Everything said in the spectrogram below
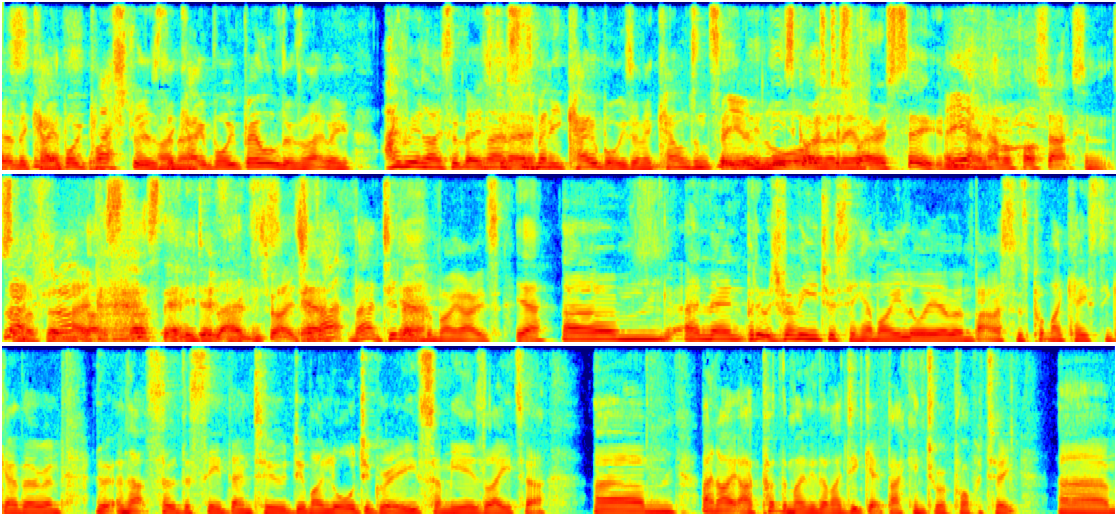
yes, the, the cowboy yes, plasterers, I the cowboy builders, and that thing. I realised that there's No, just no. as many cowboys in accountancy and These law guys just everything. wear a suit and, Yeah. and have a posh accent. Some That's of them. right. That's, that's the only difference. That's right. So Yeah. that, that did Yeah. open my eyes. Yeah. Um, and then, but it was very interesting. MI lawyer and barristers put my case together, and and that sowed the seed then to do my law degree some years later. Um, and I, I put the money that I did get back into a property, um,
